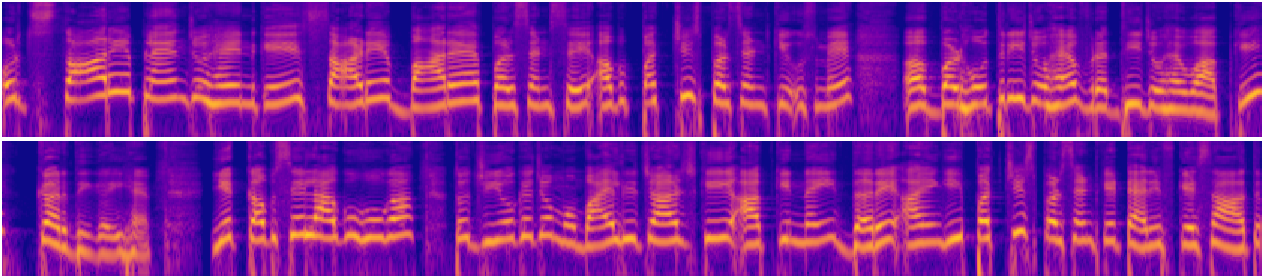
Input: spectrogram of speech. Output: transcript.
और सारे प्लान जो है इनके साढ़े बारह परसेंट से अब पच्चीस परसेंट की उसमें बढ़ोतरी जो है, वृद्धि जो है वो आपकी कर दी गई है। ये कब से लागू होगा? तो जियो के जो मोबाइल रिचार्ज की आपकी नई दरें आएँगी 25 परसेंट के टैरिफ के साथ,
